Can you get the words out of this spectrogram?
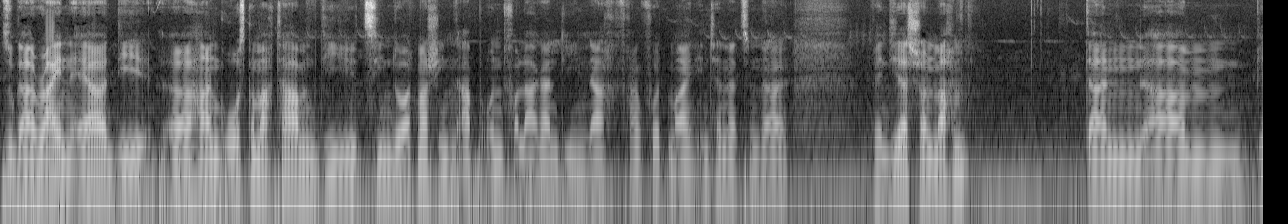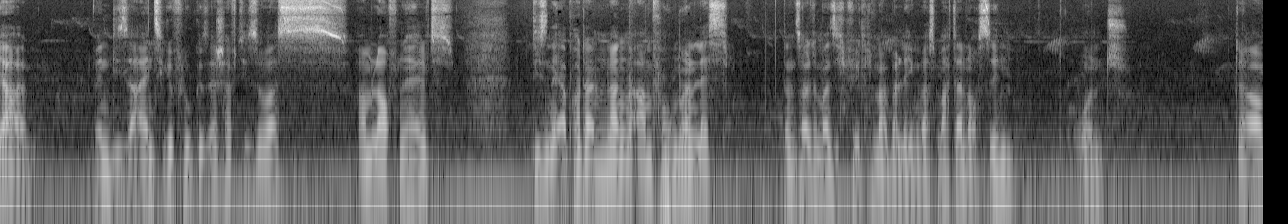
sogar Ryanair, die äh, Hahn groß gemacht haben, die ziehen dort Maschinen ab und verlagern die nach Frankfurt-Main international. Wenn die das schon machen, dann, ähm, ja, wenn diese einzige Fluggesellschaft, die sowas am Laufen hält, diesen Airport an einem langen Arm verhungern lässt, dann sollte man sich wirklich mal überlegen, was macht da noch Sinn. Und da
